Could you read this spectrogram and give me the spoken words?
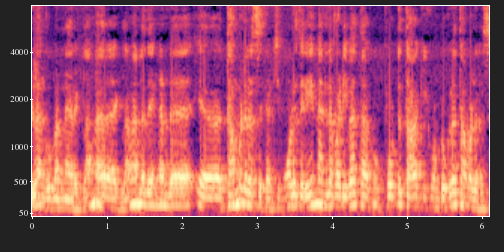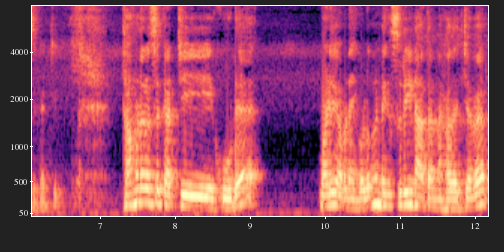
இளங்குமரனாக இருக்கலாம் வேறு இருக்கலாம் அல்லது எங்கண்ட தமிழரசு கட்சி உங்களுக்கு தெரியும் நல்ல வடிவாக தா போட்டு தாக்கி கொண்டிருக்கிற தமிழரசு கட்சி. தமிழரசு கட்சி கூட வடிவப்படையும் கொள்ளுங்க. இன்றைக்கு ஸ்ரீநாதன் கதைச்சவர்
